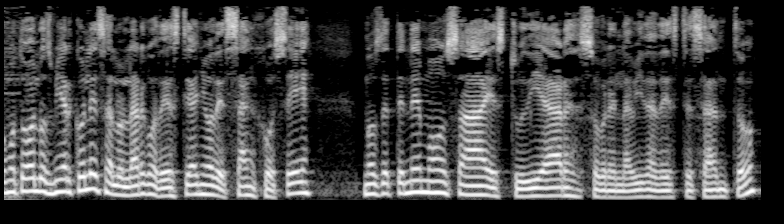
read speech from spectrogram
Como todos los miércoles a lo largo de este año de San José, nos detenemos a estudiar sobre la vida de este santo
